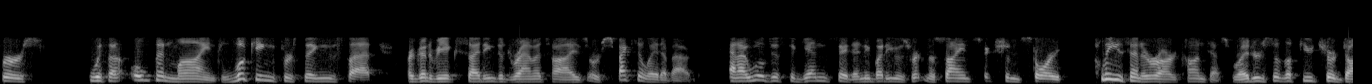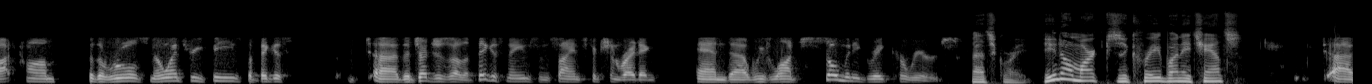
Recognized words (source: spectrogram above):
first with an open mind, looking for things that are going to be exciting to dramatize or speculate about. And I will just again say to anybody who's written a science fiction story, please enter our contest, writersofthefuture.com for the rules, no entry fees, the biggest uh, the judges are the biggest names in science fiction writing, and uh, we've launched so many great careers. That's great. Do you know Mark Zicree by any chance? Uh,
